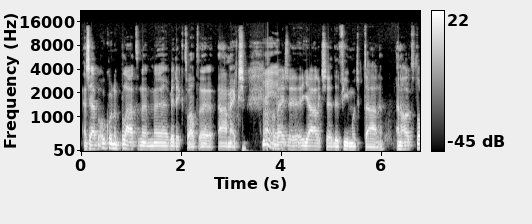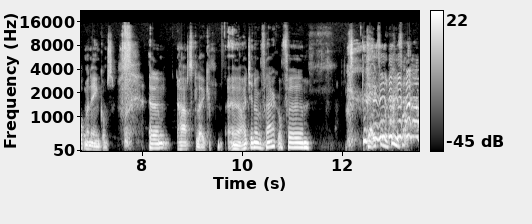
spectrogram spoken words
En ze hebben ook gewoon een platinum, eh, weet ik het wat, eh, Amex. Ja. Waarbij ze jaarlijks eh, de fee moeten betalen. En dan houdt het op met de inkomsten. Ehm, hartstikke leuk. Eh, had je nog een vraag? Of, ehm? ja, ik vond het een goede vraag.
